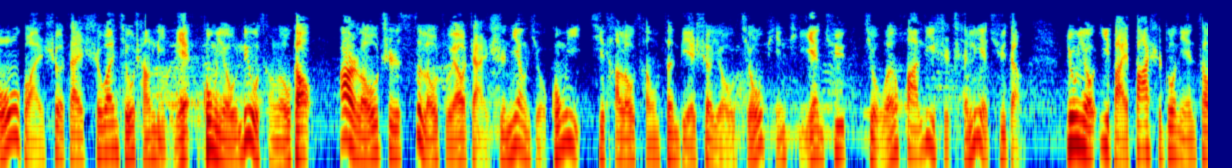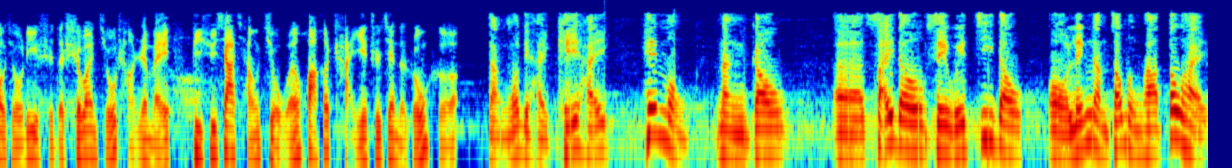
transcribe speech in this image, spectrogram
博物馆设在石湾酒厂里面，共有六层楼高。二楼至四楼主要展示酿酒工艺，其他楼层分别设有酒品体验区、酒文化历史陈列区等。拥有一百八十多年造酒历史的石湾酒厂认为，必须加强酒文化和产业之间的融合。嗱，我哋係企喺希望能夠誒使到社會知道，哦，岭南酒文化都係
